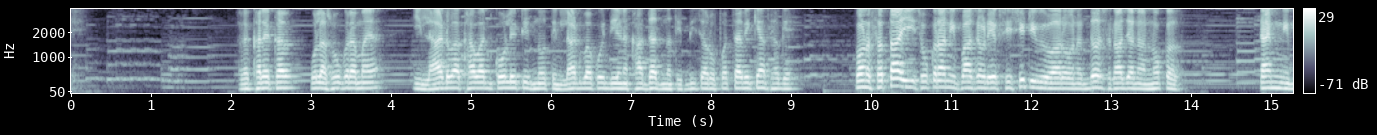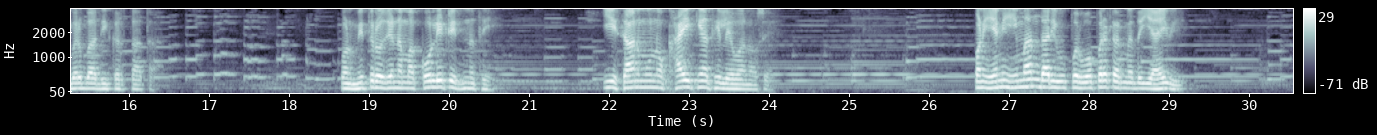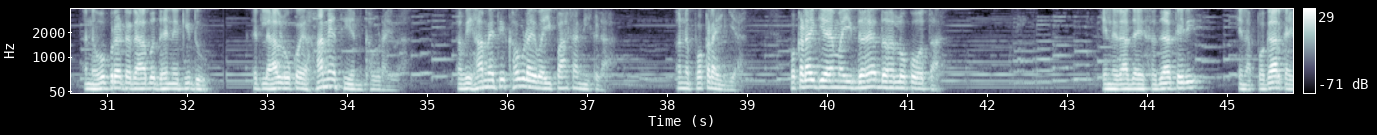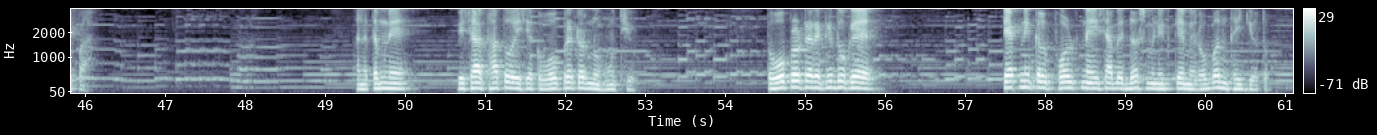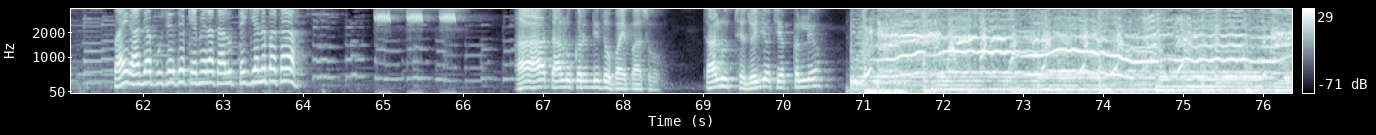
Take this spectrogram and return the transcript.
હવે ખરેખર ઓલા છોકરામાં એ લાડવા ખાવાની ક્વોલિટી જ નહોતી લાડવા કોઈ દી એણે ખાધા જ નથી. બિચારો પચાવી ક્યાં થગે પણ છતાં એ છોકરાની પાછળ એક સીસીટીવી વાળો અને દસ રાજાના નોકર ટાઈમની બરબાદી કરતા હતા. પણ મિત્રો જેનામાં ક્વોલિટી જ નથી એ સાનમુનો ખાઈ ક્યાંથી લેવાનો છે? પણ એની ઈમાનદારી ઉપર ઓપરેટરને દયા આવી અને ઓપરેટરે આ બધાને કીધું, એટલે આ લોકોએ સામેથી એને ખવડાવ્યા. હવે સામેથી ખવડાવ્યા એ પાછા નીકળ્યા અને પકડાઈ ગયા. પકડાઈ ગયા એમાં એ દહે દહ લોકો હતા. એને રાજાએ સજા કરી એના પગાર કાપ્યા. અને તમને વિચાર થતો હોય છે કે ઓપરેટરનું શું થયું? તો ઓપરેટરે કીધું કે ટેકનિકલ ફોલ્ટને હિસાબે દસ મિનિટ કેમેરો બંધ થઈ ગયો હતો. ભાઈ રાજા પૂછે છે કેમેરા ચાલુ થઈ ગયા ને પાછા? હા હા ચાલુ કરી દીધો ભાઈ પાછો. ચાલુ જ છે. જોઈ લો ચેક કરી લ્યો.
